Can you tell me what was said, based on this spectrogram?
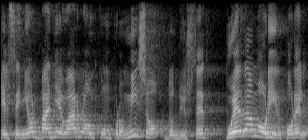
El Señor va a llevarlo a un compromiso donde usted pueda morir por Él.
